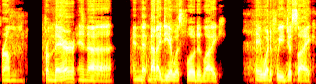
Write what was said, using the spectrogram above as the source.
from from there, and uh, and that that idea was floated like, hey, what if we just like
